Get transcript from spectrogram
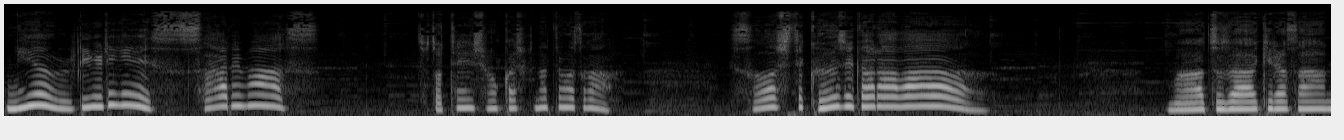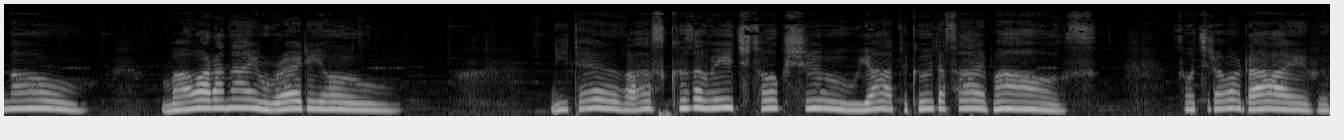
ニューリリースされます。ちょっとテンションおかしくなってますが、そして9時からは、松田明さんの回らないラディオ。にてアスクザウィッチ特集やってくださいます。そちらはライブ。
